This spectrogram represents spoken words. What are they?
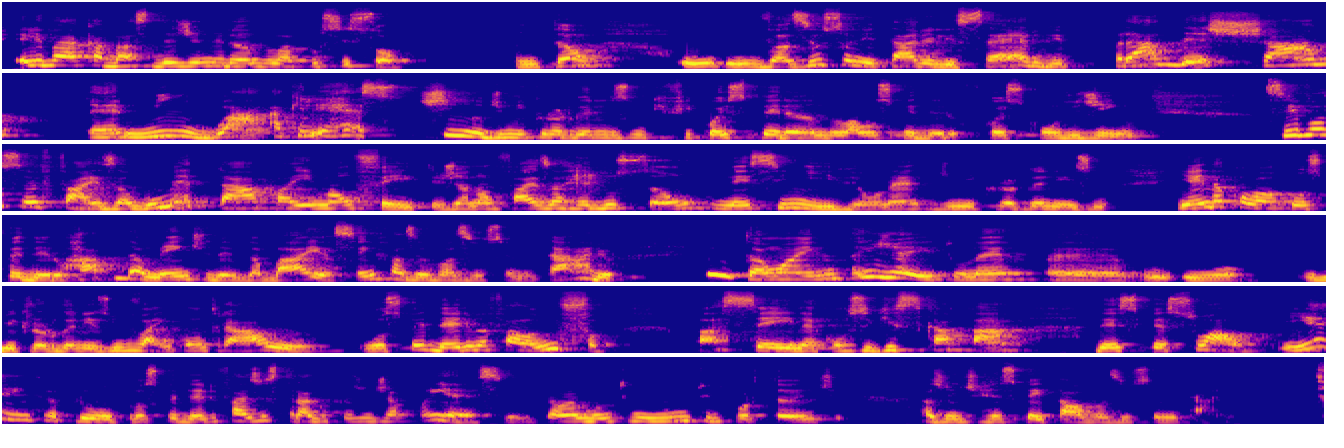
ele vai acabar se degenerando lá por si só. Então, o, o vazio sanitário ele serve para deixar é, minguar aquele restinho de microorganismo que ficou esperando lá o hospedeiro, que ficou escondidinho. Se você faz alguma etapa aí mal feita e já não faz a redução nesse nível né, de microorganismo e ainda coloca o hospedeiro rapidamente dentro da baia, sem fazer o vazio sanitário, então aí não tem jeito, né? É, o, o, o microorganismo vai encontrar o, o hospedeiro e vai falar: ufa, passei, né? Consegui escapar desse pessoal. E entra para o hospedeiro e faz o estrago que a gente já conhece. Então é muito, muito importante a gente respeitar o vazio sanitário.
